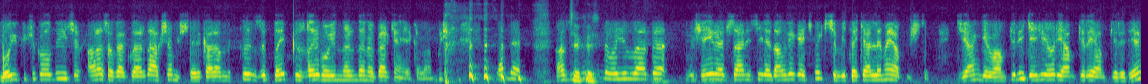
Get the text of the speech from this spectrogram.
Boyu küçük olduğu için ara sokaklarda akşam işleri karanlıkta zıplayıp kızları boyunlarından öperken yakalanmış. ben de aslında o yıllarda bu şehir efsanesiyle dalga geçmek için bir tekerleme yapmıştım. Cihangir vampiri geliyor yampiri yampiri diye.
